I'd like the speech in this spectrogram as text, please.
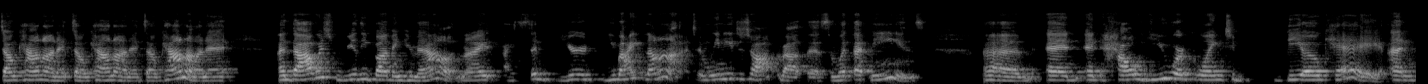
"Don't count on it. Don't count on it. Don't count on it." And that was really bumming him out. And I, I said, "You're, you might not, and we need to talk about this and what that means, um, and and how you are going to be okay." And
